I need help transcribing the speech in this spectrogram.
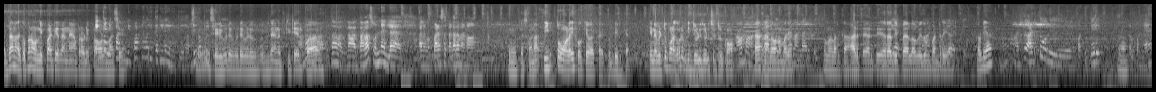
அதான் அதுக்கப்புறம் அவன் நிப்பாட்டிடுறேன்னே. அப்புறம் அப்படியே ப்ராப்ளம் ஆச்சு. சரி, சரி விடு விடு விடு. இப்படிதான் என்ன திட்டிகிட்டே இருப்பா. நான் தான் சொன்னேன்ல. அது நம்ம பழச கலர வேணாம். நீ பேச வேணாம். இப்போ உன் லைஃப் ஓகேவா இருக்கா? இப்போ எப்படி இருக்க? என்னை விட்டு போனதுக்கப்புறம் இப்படி ஜொலி ஜொலிச்சுட்டு இருக்கோம். நல்லா உன மாதிரி. ரொம்ப நல்லா இருக்கா? அடுத்து அடுத்து யாராவது இப்போ லவ் எதுவும் பண்ணுறியா அப்படியா? அடுத்து அடுத்து ஒரு பத்து பேர். லவ் பண்ணேன்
